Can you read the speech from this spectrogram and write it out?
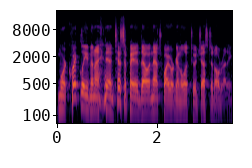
more quickly than I had anticipated, though, and that's why we're going to look to adjust it already.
